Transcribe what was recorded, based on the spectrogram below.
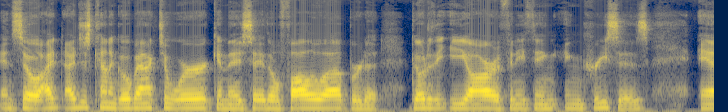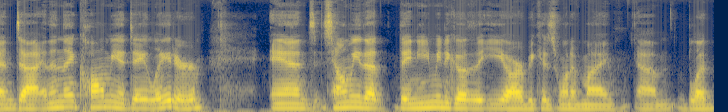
and so I, I just kind of go back to work and they say they'll follow up or to go to the ER if anything increases. And, uh, and then they call me a day later and tell me that they need me to go to the ER because one of my um, blood,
